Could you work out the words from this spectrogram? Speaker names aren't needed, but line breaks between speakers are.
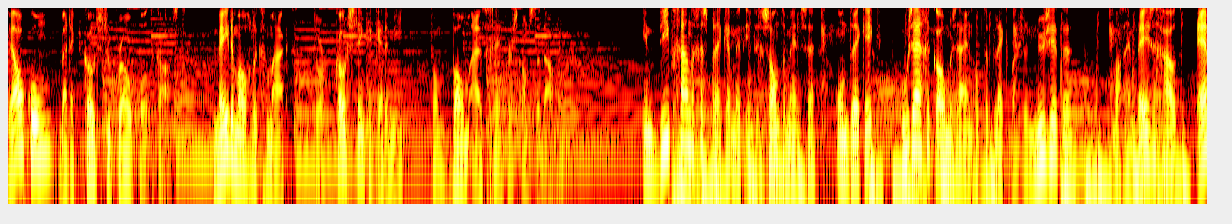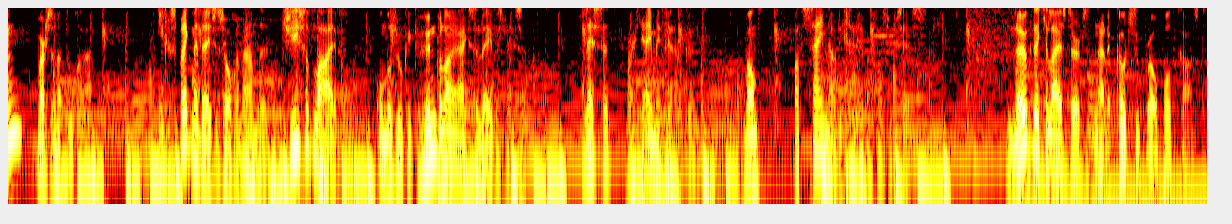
Welkom bij de Coach to Pro podcast. Mede mogelijk gemaakt door Coachlink Academy van Boomuitgevers Amsterdam. In diepgaande gesprekken met interessante mensen ontdek ik hoe zij gekomen zijn op de plek waar ze nu zitten, wat hen bezighoudt en waar ze naartoe gaan. In gesprek met deze zogenaamde Chiefs of Life onderzoek ik hun belangrijkste levenslessen. Lessen waar jij mee verder kunt. Want wat zijn nou die geheimen van succes? Leuk dat je luistert naar de Coach to Pro podcast.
